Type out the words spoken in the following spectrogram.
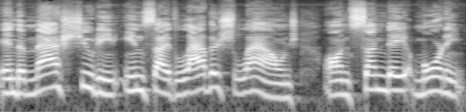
in the mass shooting inside Lavish Lounge on Sunday morning.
